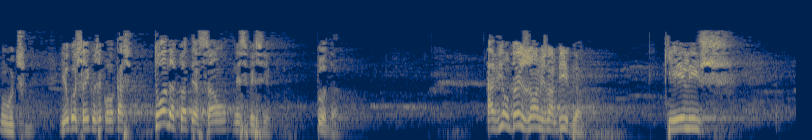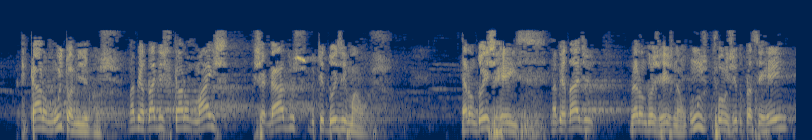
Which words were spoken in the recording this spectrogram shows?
no último. E eu gostaria que você colocasse toda a tua atenção nesse versículo. Toda. Haviam dois homens na Bíblia que eles ficaram muito amigos. Na verdade, eles ficaram mais chegados do que dois irmãos. Eram dois reis. Na verdade, não eram dois reis, não. Um foi ungido para ser rei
